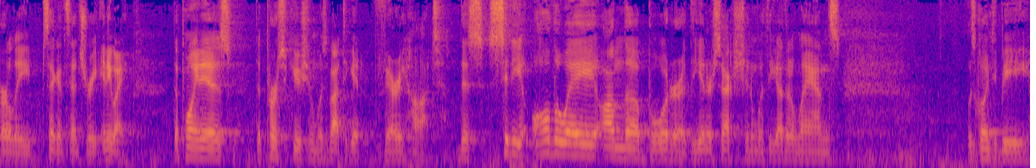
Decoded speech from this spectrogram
early second century. Anyway, the point is the persecution was about to get very hot. This city, all the way on the border, at the intersection with the other lands, was going to be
